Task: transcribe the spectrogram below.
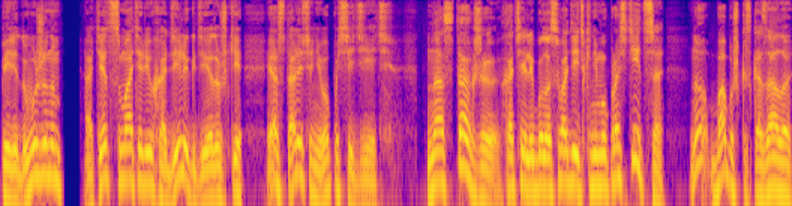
Перед ужином отец с матерью ходили к дедушке и остались у него посидеть. Нас также хотели было сводить к нему проститься, но бабушка сказала,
